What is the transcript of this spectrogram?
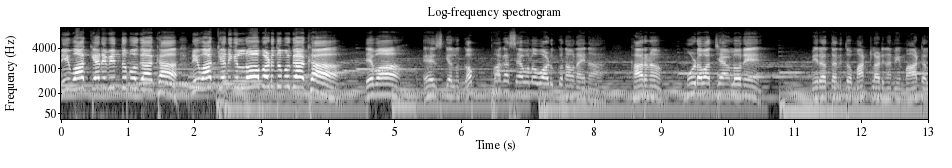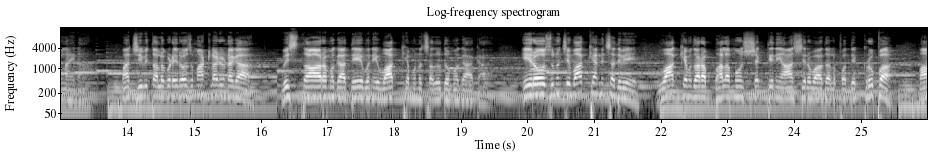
నీ వాక్యాన్ని విందుముగాక. నీ వాక్యానికి లోబడుదుముగాక. దేవా ఏస్కేల్ను గొప్పగా సేవలో వాడుకున్నావు నాయన. కారణం మూడవ అధ్యాయంలోనే మీరు అతనితో మాట్లాడిన మీ మాటలు నాయన మా జీవితాల్లో కూడా ఈరోజు మాట్లాడి ఉండగా విస్తారముగా దేవుని వాక్యమును చదువుదుముగాక ఈ రోజు నుంచి వాక్యాన్ని చదివి వాక్యం ద్వారా బలము శక్తిని ఆశీర్వాదాలు పొందే కృప మా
